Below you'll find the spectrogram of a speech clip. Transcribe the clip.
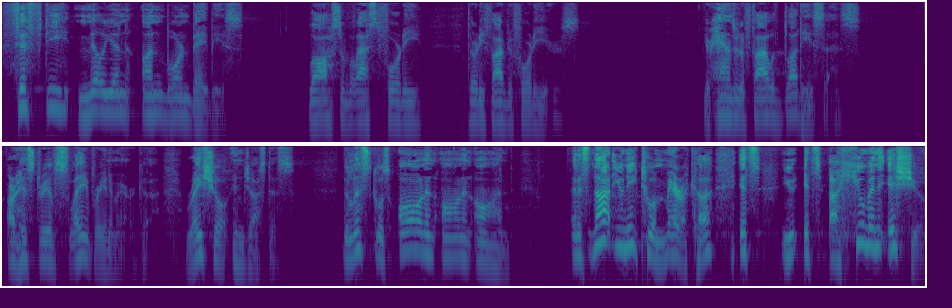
50 million unborn babies lost over the last 40, 35 to 40 years. Your hands are defiled with blood, he says. Our history of slavery in America, racial injustice. The list goes on and on and on. And it's not unique to America, it's, it's a human issue.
